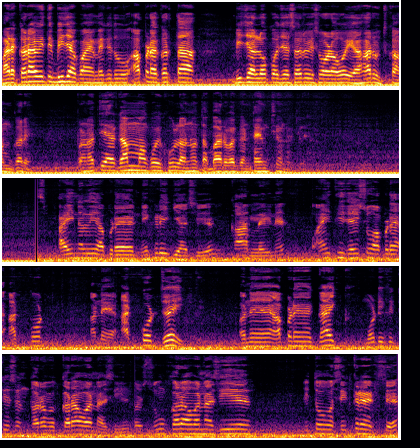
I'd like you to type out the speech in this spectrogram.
મારે કરાવી હતી બીજા પાસે મેં કીધું, આપણા કરતાં બીજા લોકો જે સર્વિસવાળા હોય, એ સારું જ કામ કરે. પણ અત્યારે ગામમાં કોઈ ખુલ્લા નહોતા. બાર વાગ્યાનો ટાઈમ થયો ને એટલે. ફાઇનલી આપણે નીકળી ગયા છીએ કાર લઈને. અહીંથી જઈશું આપણે આટકોટ અને આટકોટ જઈ અને આપણે કાંઈક મોડિફિકેશન કરાવવાના છીએ. શું કરાવવાના છીએ એ તો સિક્રેટ છે.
